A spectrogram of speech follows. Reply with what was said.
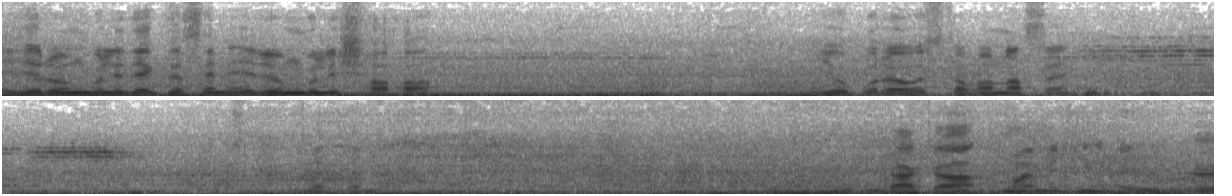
এই যে রুমগুলি দেখতেছেন, এই রুমগুলি সহ এই উপরে স্থাপন আছে। দেখেন। ঢাকা ময়মনসিং হাইওয়ে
